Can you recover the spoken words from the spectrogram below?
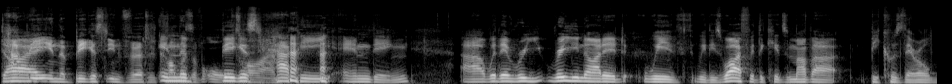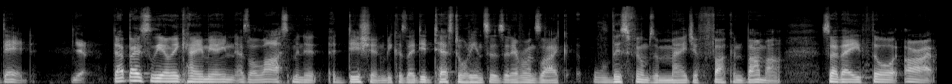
die Happy in the biggest inverted in commas the of all biggest time. happy ending. uh, where they're re- reunited with with his wife, with the kid's mother, because they're all dead. Yeah. That basically only came in as a last minute addition because they did test audiences and everyone's like, well, this film's a major fucking bummer. So they thought, all right,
